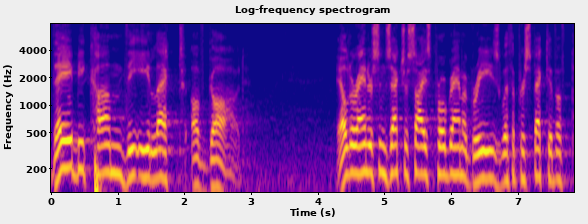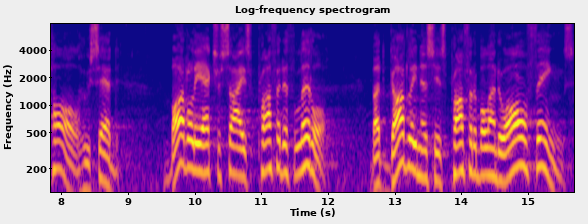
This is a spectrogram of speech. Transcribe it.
They become the elect of God. Elder Anderson's exercise program agrees with the perspective of Paul, who said, Bodily exercise profiteth little, but godliness is profitable unto all things,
